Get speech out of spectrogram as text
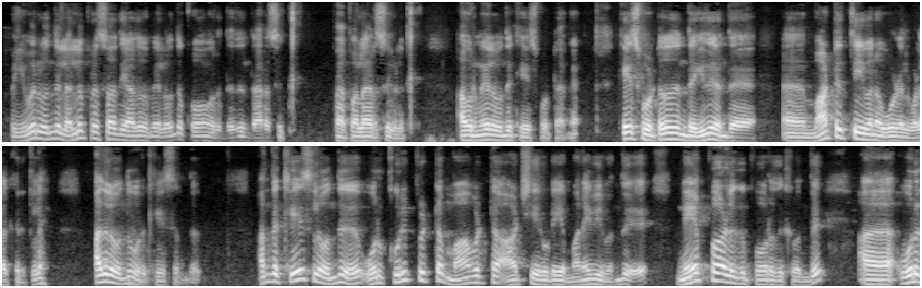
இப்போ இவர் வந்து லல்லு பிரசாத் யாதவ் மேலே வந்து கோபம் இருந்தது இந்த அரசுக்கு. ப- பல அரசுகளுக்கு. அவர் மேலே வந்து கேஸ் போட்டாங்க. கேஸ் போட்டது இந்த இது அந்த மாட்டுத்தீவன ஊழல் வழக்கு இருக்குல்ல அதில் வந்து ஒரு கேஸ் இருந்தது. அந்த கேஸில் வந்து ஒரு குறிப்பிட்ட மாவட்ட ஆட்சியருடைய மனைவி வந்து நேபாளுக்கு போகிறதுக்கு வந்து ஒரு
